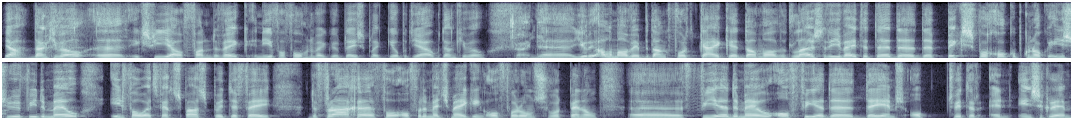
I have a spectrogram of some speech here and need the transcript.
ja, dankjewel. Eh ik zie jou van de week. In ieder geval volgende week weer op deze plek. Gilbert, jij ook, dankjewel. Dank je. Eh, jullie allemaal weer bedankt voor het kijken, dan wel het luisteren. Je weet het, hè? De, de pics voor Gok op Knokken insturen via de mail. info.vechterspaas.tv De vragen voor, of voor de matchmaking of voor ons, voor het panel. eh, via de mail of via de DM's op Twitter en Instagram.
